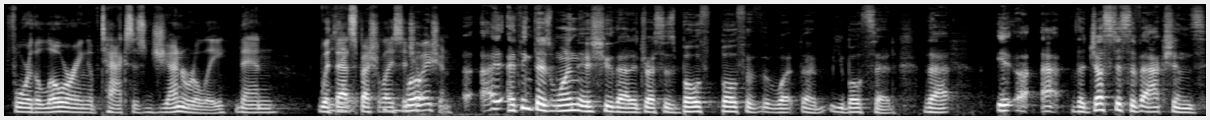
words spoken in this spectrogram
for the lowering of taxes generally than with that specialized situation. Well, I, I, think there's one issue that addresses both both of the, what uh, you both said that it, uh, the justice of actions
